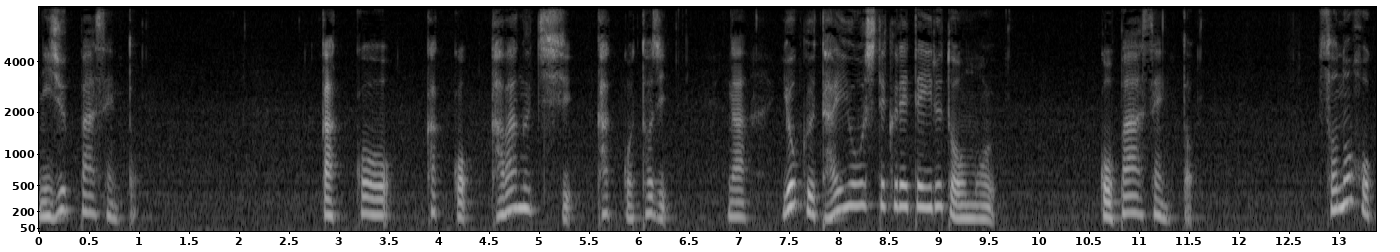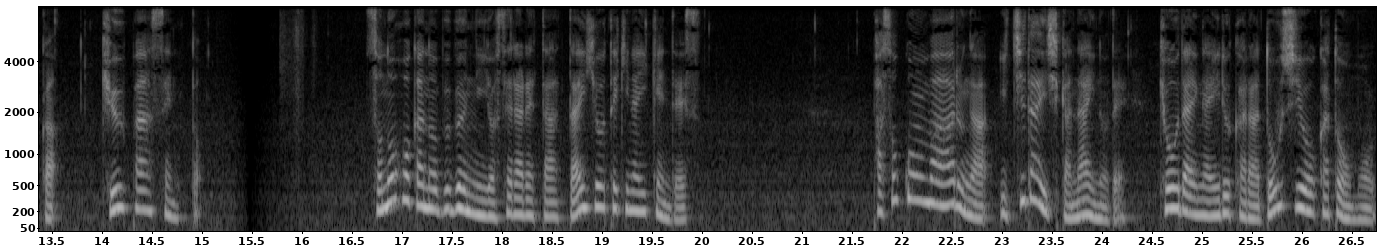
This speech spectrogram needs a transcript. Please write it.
20%学校かっこ川口市かっこ閉じがよく対応してくれていると思う。5%その他9%その他の部分に寄せられた代表的な意見です。パソコンはあるが1台しかないので兄弟がいるからどうしようかと思う。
